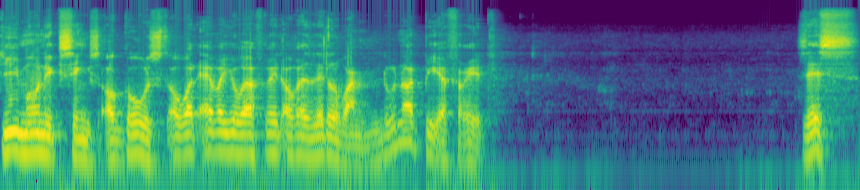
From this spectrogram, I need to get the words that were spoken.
demonic things or ghosts or whatever you are afraid of a little one. Do not be afraid. This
